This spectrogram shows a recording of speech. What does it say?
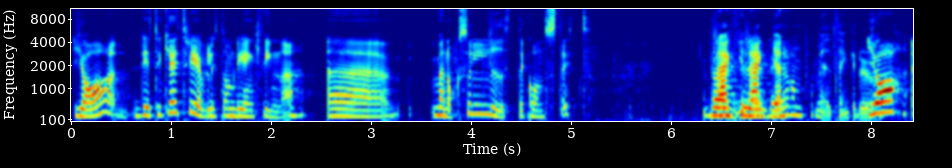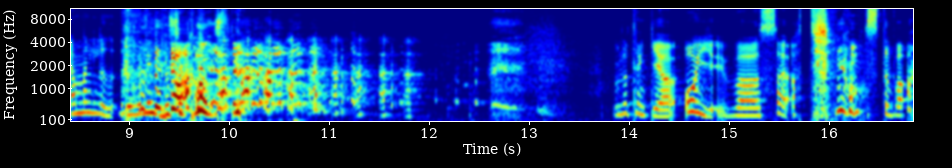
Ja, det tycker jag är trevligt om det är en kvinna, eh, men också lite konstigt. Varför det- raggar hon på mig, tänker du då? Ja, ja men li- Det är väl inte så konstigt? Och då tänker jag, oj vad söt jag måste vara.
